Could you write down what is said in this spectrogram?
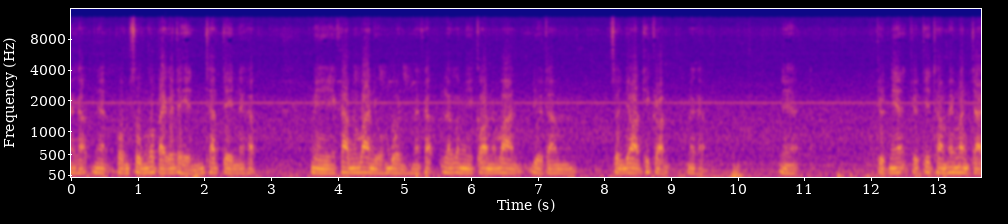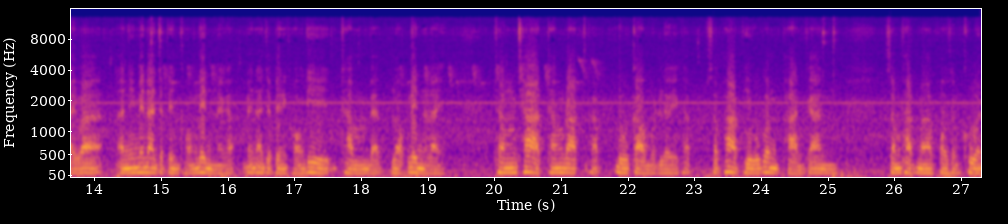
นะครับเนี่ยผมซูมเข้าไปก็จะเห็นชัดเจนนะครับ มีคราบน้ำว่านอยู่ข้างบนนะครับ แล้วก็มีก้อนน้ำว่านอยู่ตามส่วนยอดที่กร่อนนะครับเนี่ยจุดเนี้ยจุดที่ทำให้มั่นใจว่าอันนี้ไม่น่าจะเป็นของเล่นนะครับ ไม่น่าจะเป็นของที่ทำแบบหลอกเล่นอะไร ทั้งชาติทั้งรักครับ ดูเก่าหมดเลยครับ สภาพผิวก็ผ่านการสัมผัสมาพอสมควร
